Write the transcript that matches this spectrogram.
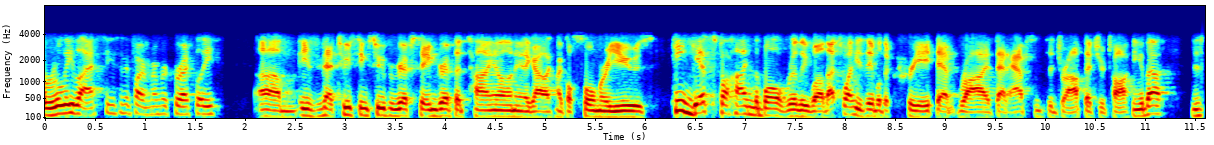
early last season, if I remember correctly. Um, he's that two seam sweeper grip, same grip that Taillon and a guy like Michael Fulmer use. He gets behind the ball really well. That's why he's able to create that rise, that absence of drop that you're talking about. This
